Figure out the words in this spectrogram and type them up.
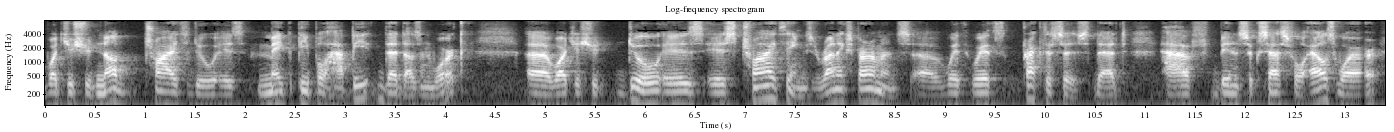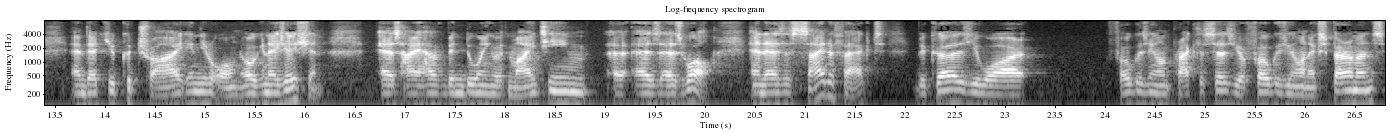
what you should not try to do is make people happy. That doesn't work. Uh, what you should do is is try things, run experiments uh, with with practices that have been successful elsewhere and that you could try in your own organization, as I have been doing with my team uh, as as well. And as a side effect, because you are focusing on practices, you're focusing on experiments,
